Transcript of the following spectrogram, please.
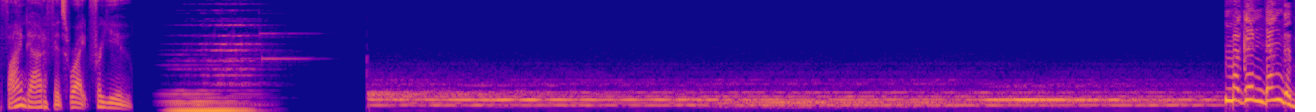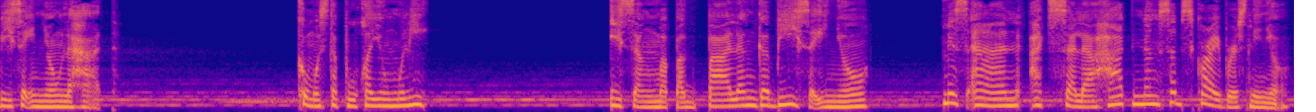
find out if it's right for you. Magandang gabi sa inyong lahat. Kumusta po kayong muli? Isang mapagpalang gabi sa inyo, Miss Anne at sa lahat ng subscribers ninyo.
